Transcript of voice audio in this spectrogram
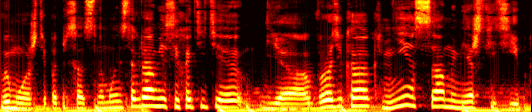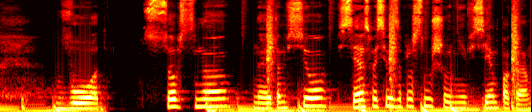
вы можете подписаться на мой инстаграм, если хотите. Я вроде как не самый мерзкий тип. Вот. Собственно, на этом все. Всем спасибо за прослушивание. Всем пока.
